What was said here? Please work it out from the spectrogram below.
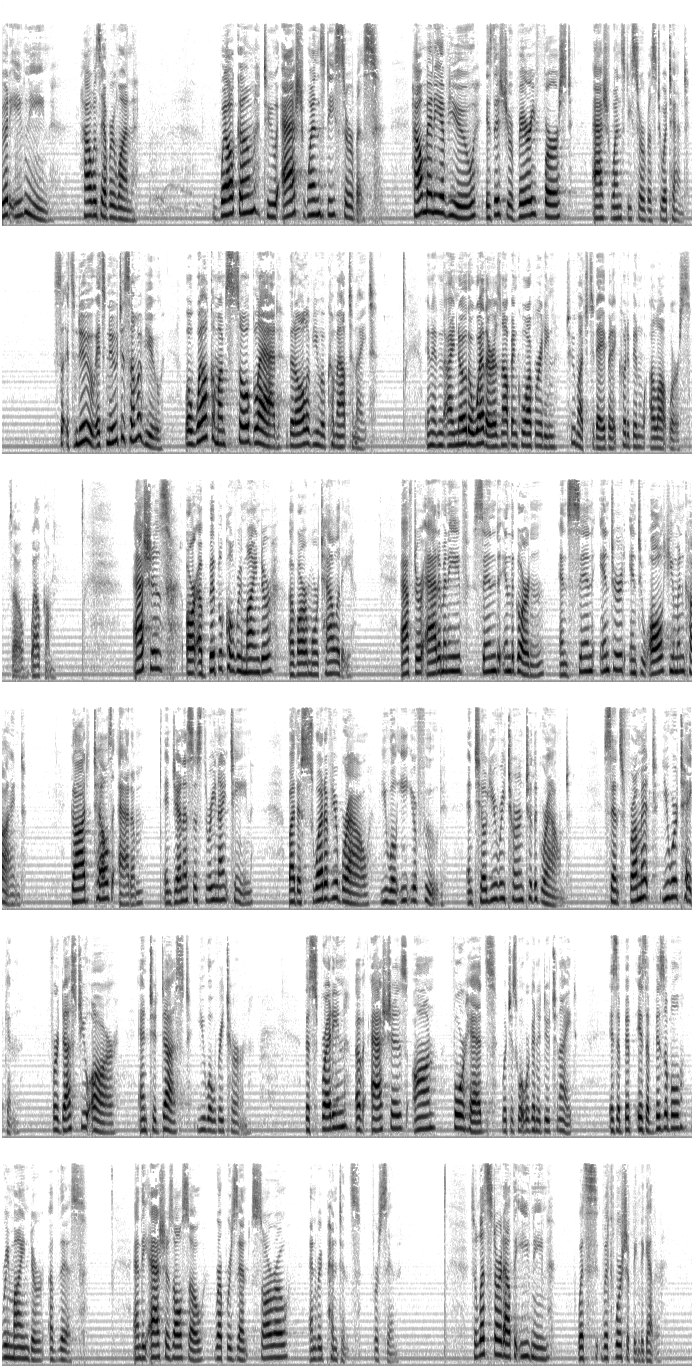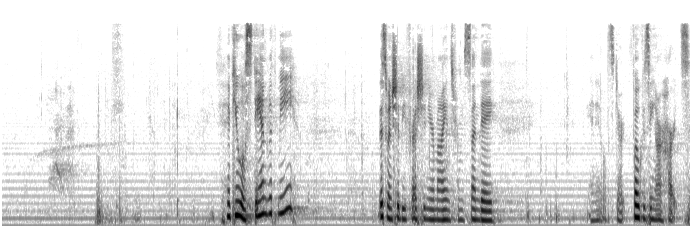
Good evening. How is everyone? Welcome to Ash Wednesday service. How many of you is this your very first Ash Wednesday service to attend? So it's new. It's new to some of you. Well, welcome. I'm so glad that all of you have come out tonight. And I know the weather has not been cooperating too much today, but it could have been a lot worse. So, welcome. Ashes are a biblical reminder of our mortality. After Adam and Eve sinned in the garden and sin entered into all humankind, God tells Adam in Genesis 3:19, "By the sweat of your brow you will eat your food until you return to the ground, since from it you were taken, for dust you are, and to dust you will return." The spreading of ashes on foreheads, which is what we're going to do tonight, is a, is a visible reminder of this. And the ashes also represent sorrow and repentance for sin. So let's start out the evening with, with worshiping together. If you will stand with me. This one should be fresh in your minds from Sunday, and it will start focusing our hearts.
